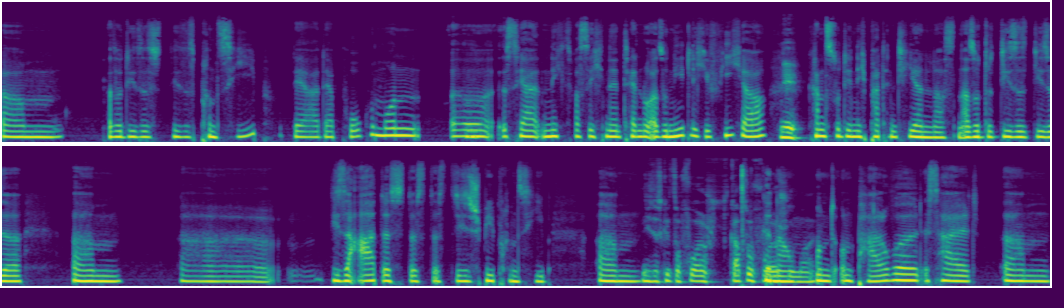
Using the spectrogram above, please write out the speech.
ähm, also dieses dieses Prinzip der der Pokémon äh, hm. ist ja nichts, was sich Nintendo, also niedliche Viecher, nee. kannst du dir nicht patentieren lassen. Also diese, diese, ähm, äh, diese Art des, des, des, dieses Spielprinzip. Ähm, nee, das gibt's auch vorher, gab's auch vorher genau. schon mal. Und, und Palworld ist halt ähm,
